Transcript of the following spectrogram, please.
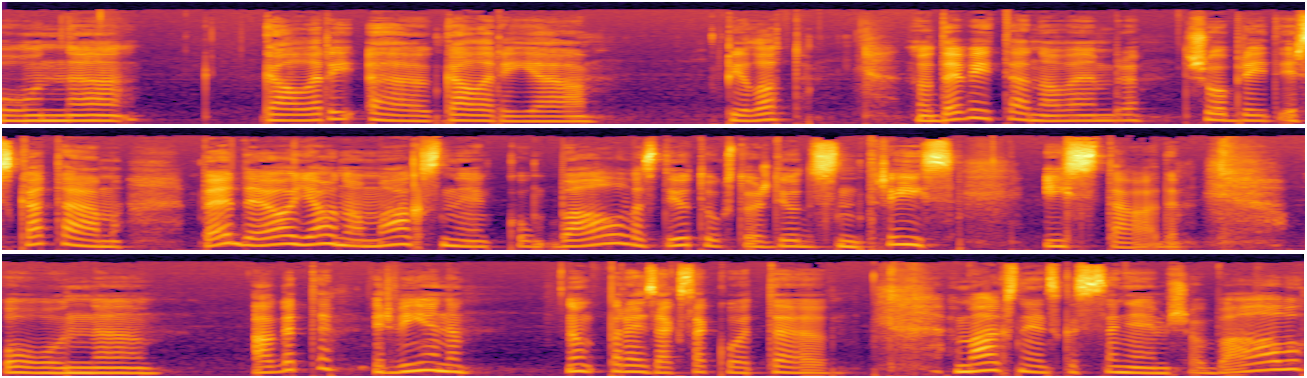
un uh, galeri, uh, galerijā pilotu No 9. novembra šobrīd ir skatāma BDO jauno mākslinieku balvas 2023 izstāde. Un uh, Agate ir viena, nu, pareizāk sakot, uh, mākslinieca, kas saņēma šo balvu.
